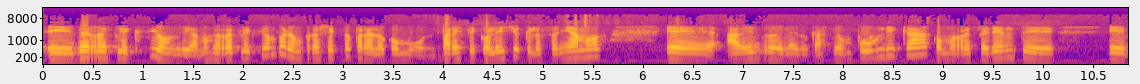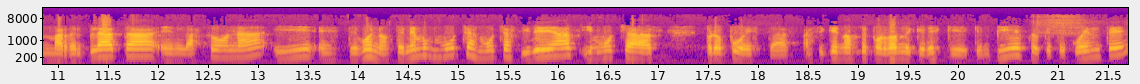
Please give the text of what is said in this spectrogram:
eh, de reflexión, digamos, de reflexión para un proyecto para lo común, para este colegio que lo soñamos adentro de la educación pública como referente en Mar del Plata, en la zona y este, bueno, tenemos muchas, muchas ideas y muchas propuestas. Así que no sé por dónde querés que, empiece o que te cuente.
